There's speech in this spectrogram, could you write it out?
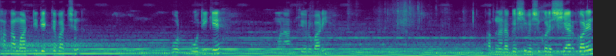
ফাঁকা মাঠটি দেখতে পাচ্ছেন, ওর ওদিকে আমার আত্মীয়র বাড়ি। আপনারা বেশি বেশি করে শেয়ার করেন।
